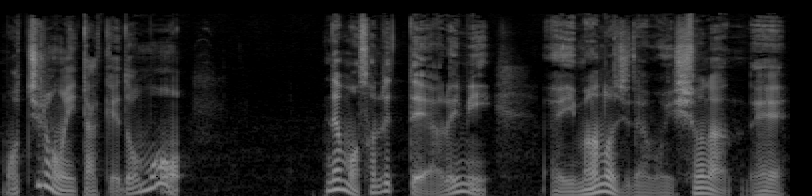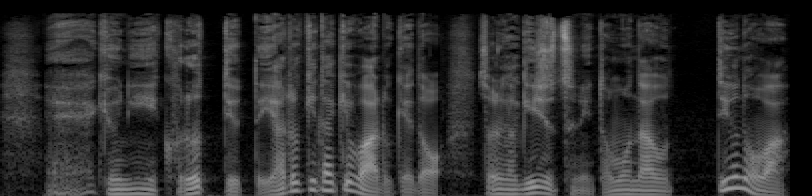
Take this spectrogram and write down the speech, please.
もちろんいたけども、でもそれってある意味、今の時代も一緒なんで、えー、急に来るって言ってやる気だけはあるけど、それが技術に伴うっていうのは、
